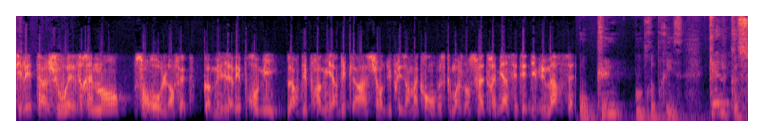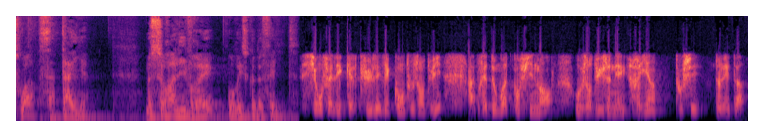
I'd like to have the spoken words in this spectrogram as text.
Si l'État jouait vraiment son rôle, en fait, comme il l'avait promis lors des premières déclarations du président Macron, parce que moi je m'en souviens très bien, c'était début mars. Aucune entreprise, quelle que soit sa taille, ne sera livrée au risque de faillite les calculs et les comptes aujourd'hui, après deux mois de confinement, aujourd'hui je n'ai rien touché de l'État.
